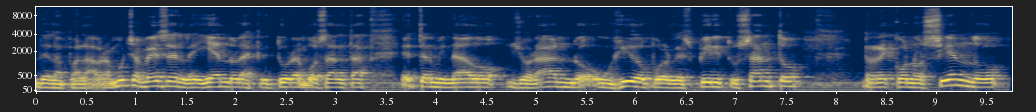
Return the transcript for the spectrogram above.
de la palabra. Muchas veces leyendo la escritura en voz alta he terminado llorando, ungido por el Espíritu Santo, reconociendo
